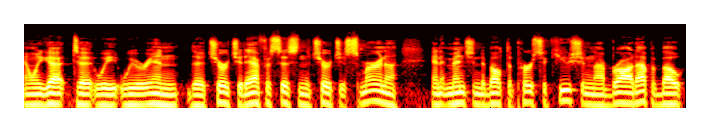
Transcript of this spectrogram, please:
and we got to, we we were in the church at Ephesus and the church at Smyrna, and it mentioned about the persecution. And I brought up about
